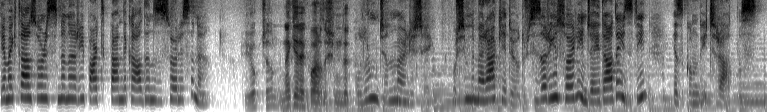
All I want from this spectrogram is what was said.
Yemekten sonra Sinan'ı arayıp artık bende kaldığınızı söylesene. Yok canım ne gerek vardı şimdi? Olur mu canım öyle şey? O şimdi merak ediyordur. Siz arayın söyleyin Ceyda'da izleyin. Yazık onun da içi rahatlasın.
